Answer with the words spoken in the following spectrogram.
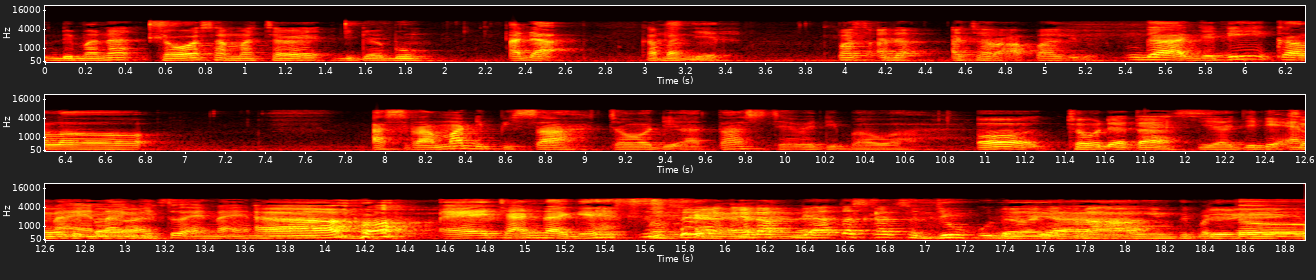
di mana cowok sama cewek digabung? ada Kapan? Anjir. pas ada acara apa gitu enggak jadi kalau asrama dipisah cowok di atas cewek di bawah Oh, cowok di atas. ya jadi enak-enak gitu enak-enak Oh. eh canda guys Maksudnya enak di atas kan sejuk udaranya Iya, kena angin gede betul. gitu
